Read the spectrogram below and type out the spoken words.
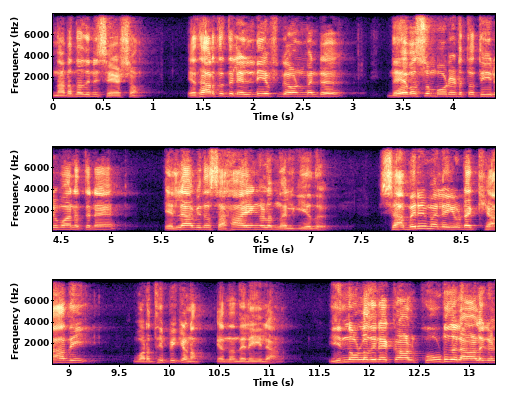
നടന്നതിന് ശേഷം യഥാർത്ഥത്തിൽ L D F government Devaswom board എടുത്ത തീരുമാനത്തിന് എല്ലാവിധ സഹായങ്ങളും നൽകിയത് ശബരിമലയുടെ ഖ്യാതി വർദ്ധിപ്പിക്കണം എന്ന നിലയിലാണ്. ഇന്നുള്ളതിനേക്കാൾ കൂടുതൽ ആളുകൾ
